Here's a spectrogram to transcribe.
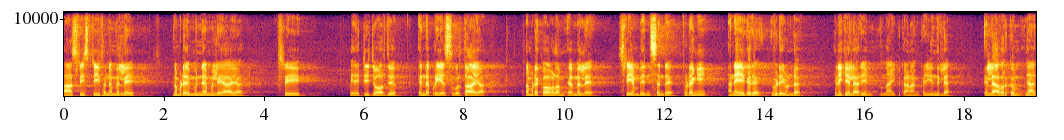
ആ Shri Stephen M L A നമ്മുടെ മുൻ എം എൽ എ ആയ ശ്രീ എ ടി ജോർജ് എന്റെ പ്രിയ സുഹൃത്തായ നമ്മുടെ Kovalam M L A Shri M Vincent തുടങ്ങി അനേകർ ഇവിടെയുണ്ട്. എനിക്ക് എല്ലാവരെയും നന്നായിട്ട് കാണാൻ കഴിയുന്നില്ല. എല്ലാവർക്കും ഞാൻ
